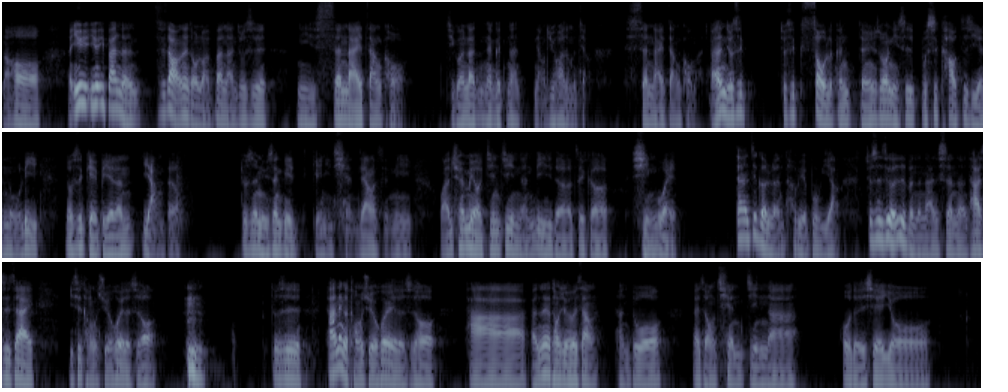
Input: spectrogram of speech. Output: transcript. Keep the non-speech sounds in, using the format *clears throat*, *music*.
然后。因为因为一般人知道那种软饭男，就是你生来张口，奇怪那那个那两句话怎么讲？生来张口嘛，反正你就是就是受了，跟等于说你是不是靠自己的努力，都是给别人养的，就是女生给给你钱这样子，你完全没有经济能力的这个行为。但是这个人特别不一样，就是这个日本的男生呢，他是在一次同学会的时候，*clears throat* 就是。他那个同学会的时候，他反正那个同学会上很多那种千金啊，或者一些有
